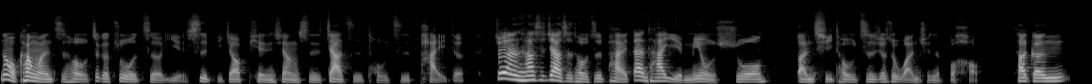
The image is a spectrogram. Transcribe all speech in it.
那我看完之后，这个作者也是比较偏向是价值投资派的。虽然他是价值投资派，但他也没有说短期投资就是完全的不好。他跟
